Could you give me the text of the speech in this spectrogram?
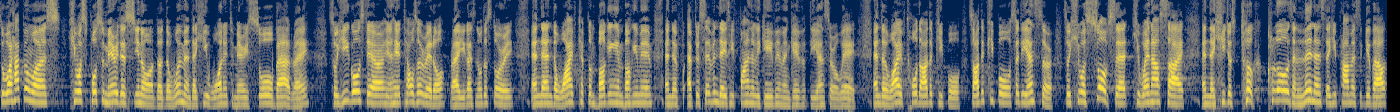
So what happened was he was supposed to marry this, you know, the, the woman that he wanted to marry so bad, right? So he goes there and he tells a riddle, right? You guys know the story. And then the wife kept on bugging him, bugging him. And then after seven days, he finally gave him and gave the answer away. And the wife told other people. So other people said the answer. So he was so upset. He went outside and then he just took clothes and linens that he promised to give out.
